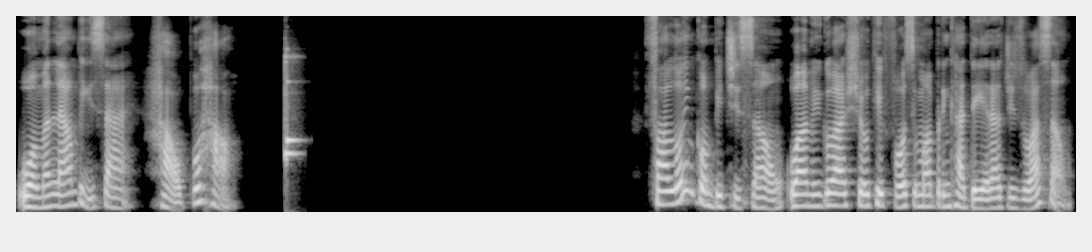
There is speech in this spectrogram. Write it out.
我们俩比赛好不好？Falou em competição, o amigo achou que fosse uma brincadeira de zoação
